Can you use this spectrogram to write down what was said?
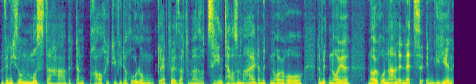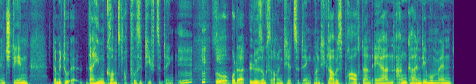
Und wenn ich so ein Muster habe, dann brauche ich die Wiederholung. Gladwell sagte mal so 10.000 Mal, damit Neuro, damit neue neuronale Netze im Gehirn entstehen, damit du äh, dahin kommst, auch positiv zu denken. So, oder lösungsorientiert zu denken. Und ich glaube, es braucht dann eher einen Anker in dem Moment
